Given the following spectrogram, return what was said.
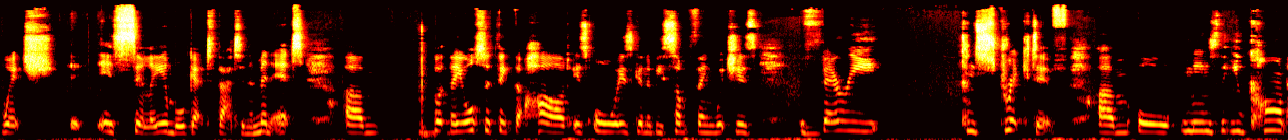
which is silly, and we'll get to that in a minute. Um, but they also think that hard is always going to be something which is very constrictive um, or means that you can't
